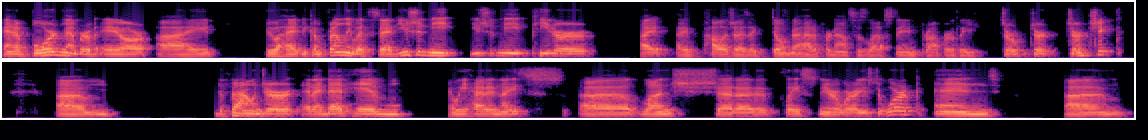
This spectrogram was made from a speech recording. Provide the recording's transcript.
And a board member of ARI, who I had become friendly with, said, "You should meet you should meet Peter." I, I apologize, I don't know how to pronounce his last name properly. Derycz, um, the founder, and I met him and we had a nice uh, lunch at a place near where I used to work, and um,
